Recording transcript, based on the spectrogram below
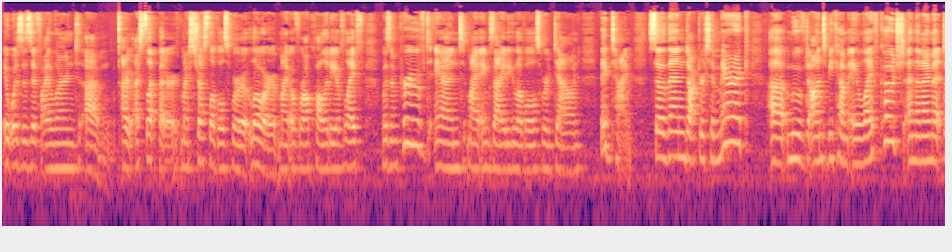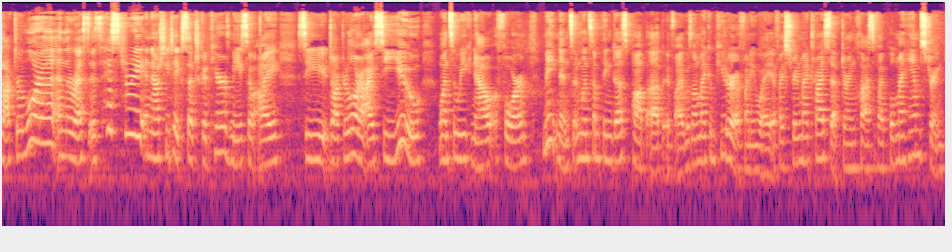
it was as if I learned um, I, I slept better. My stress levels were lower. My overall quality of life was improved, and my anxiety levels were down big time. So then, Dr. Tim Merrick uh, moved on to become a life coach, and then I met Dr. Laura, and the rest is history. And now she takes such good care of me. So I see Dr. Laura, I see you once a week now for maintenance. And when something does pop up, if I was on my computer a funny way, if I strained my tricep during class, if I pulled my hamstring,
